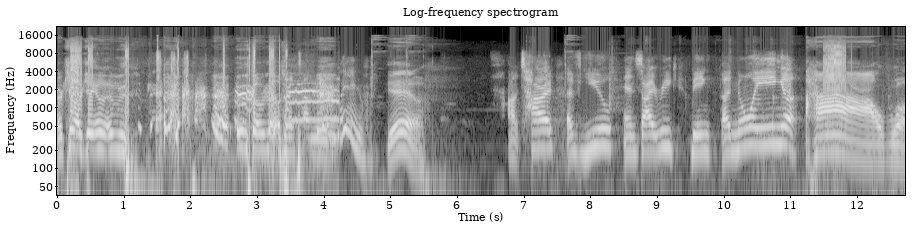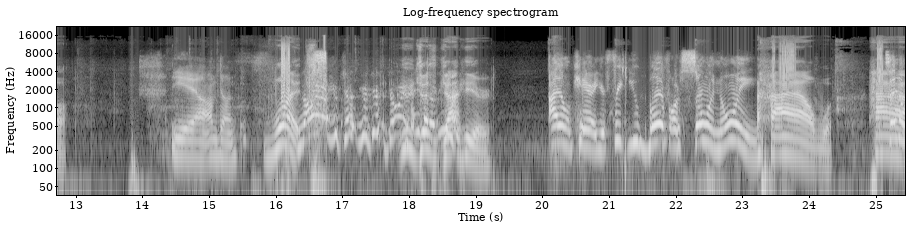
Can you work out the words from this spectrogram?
Okay, okay. It, it was... so, no. Don't tell me. Leave. Yeah. I'm tired of you and Zyreek being annoying. How? Yeah, I'm done. What? No, you just you just joined. You just gotta got leave? here. I don't care. You're freak. You both are so annoying. How? How? I know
